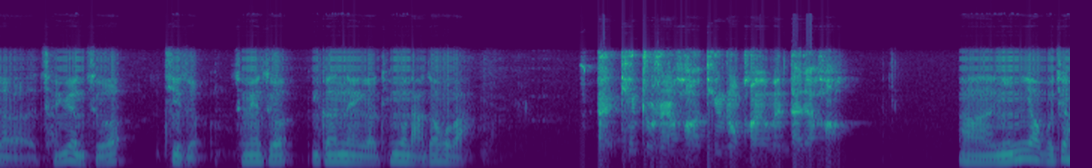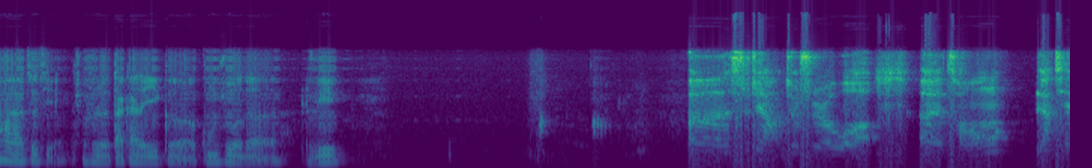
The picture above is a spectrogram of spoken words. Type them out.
的陈愿泽记者，陈愿泽，你跟那个听众打个招呼吧。哎，听主持人好，听众朋友们大家好。啊，您要不介绍一下自己，就是大概的一个工作的履历？呃，是这样，就是我呃从两千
